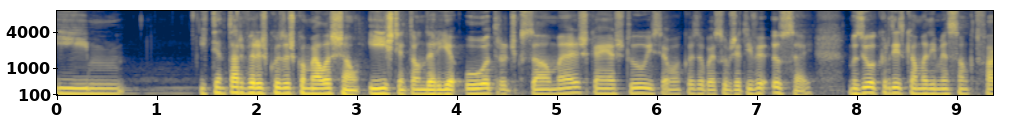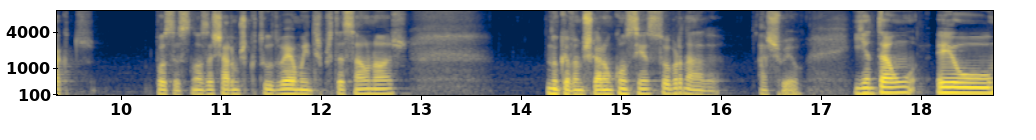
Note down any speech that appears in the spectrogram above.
e, e tentar ver as coisas como elas são. E isto então daria outra discussão, mas quem és tu? Isso é uma coisa bem subjetiva, eu sei, mas eu acredito que há uma dimensão que de facto poça, se nós acharmos que tudo é uma interpretação, nós nunca vamos chegar a um consenso sobre nada, acho eu. E então eu,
